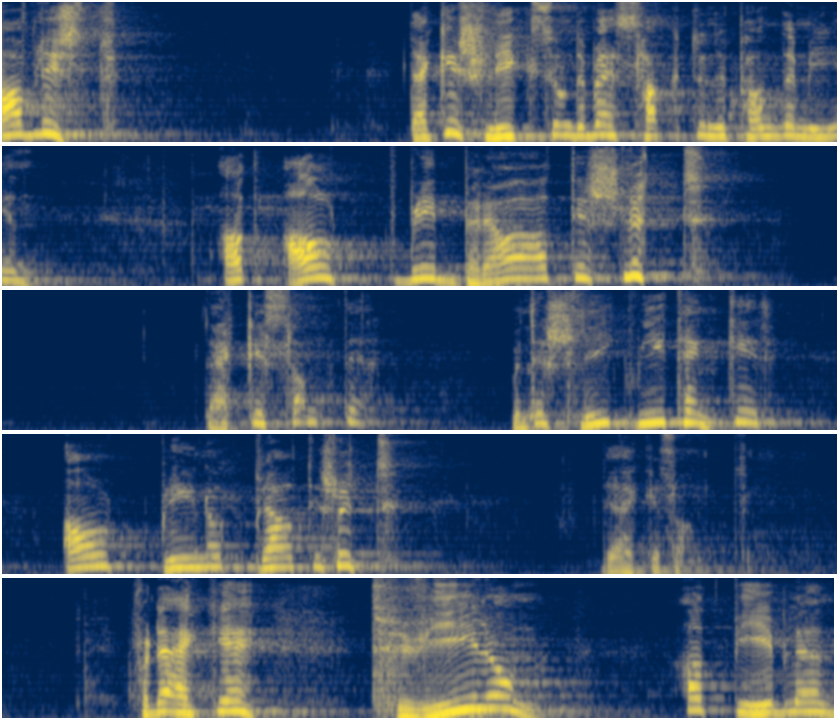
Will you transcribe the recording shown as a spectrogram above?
avlyst. Det er ikke slik som det ble sagt under pandemien, at alt blir bra til slutt. Det er ikke sant, det. Men det er slik vi tenker. Alt blir nok bra til slutt. Det er ikke sant. For det er ikke tvil om at Bibelen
